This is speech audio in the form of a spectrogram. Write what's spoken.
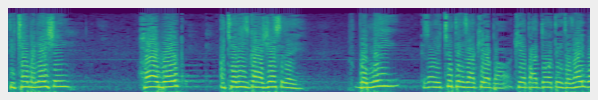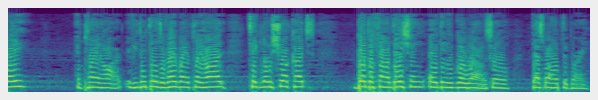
determination, hard work. I told these guys yesterday, with me, there's only two things I care about. I care about doing things the right way and playing hard. If you do things the right way and play hard, take no shortcuts, build a foundation, everything will go well. So that's what I hope to bring.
